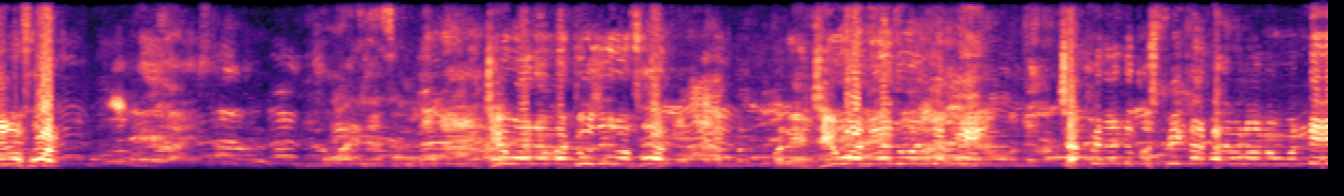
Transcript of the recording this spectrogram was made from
zero four. GO number two zero four. మరి జీవో లేదు అని చెప్పి చెప్పినందుకు స్పీకర్ పదవిలో నువ్వు ఉండి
